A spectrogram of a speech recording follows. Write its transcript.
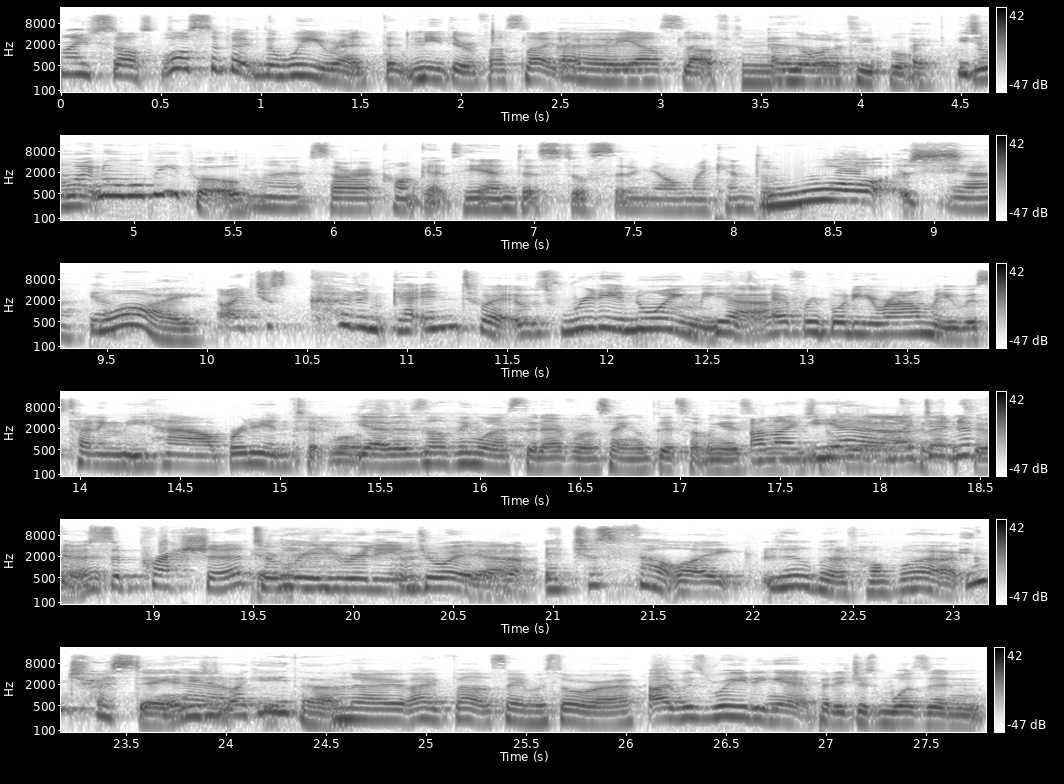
I just ask, what's the book that we read that neither of us liked that everybody um, else loved? And a normal people. you don't like normal people? No, sorry, I can't get to the end. It's still sitting there on my Kindle. What? Yeah. Why? I just couldn't get into it. It was really annoying me because Yeah. everybody around me was telling me how brilliant it was. Yeah, there's nothing worse than everyone saying how good something is. And you I, just yeah, and I don't know if to it was the pressure to really, really enjoy it. Yeah. but It just felt like a little bit of hard work. Interesting. And you didn't like it either? No, I felt the same as Laura. I was reading it, but it just wasn't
